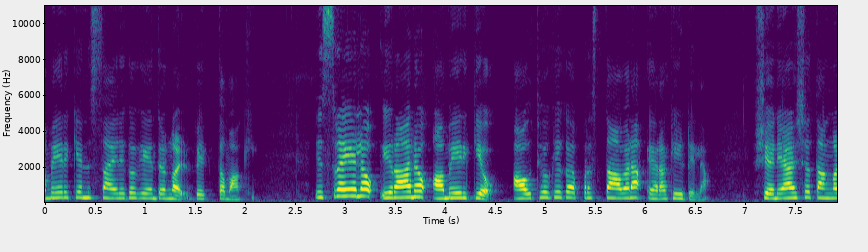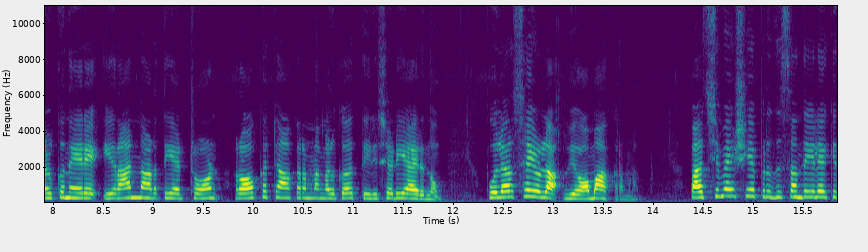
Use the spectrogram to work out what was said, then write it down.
അമേരിക്കൻ സൈനിക കേന്ദ്രങ്ങൾ വ്യക്തമാക്കി. ഇസ്രയേലോ ഇറാനോ അമേരിക്കയോ ഔദ്യോഗിക പ്രസ്താവന ഇറക്കിയിട്ടില്ല. ശനിയാഴ്ച തങ്ങൾക്കു നേരെ ഇറാൻ നടത്തിയ ഡ്രോൺ റോക്കറ്റ് ആക്രമണങ്ങൾക്ക് തിരിച്ചടിയായിരുന്നു പുലർച്ചെയുള്ള വ്യോമാക്രമണം. പശ്ചിമേഷ്യയെ പ്രതിസന്ധിയിലേക്ക്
